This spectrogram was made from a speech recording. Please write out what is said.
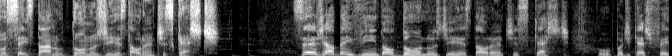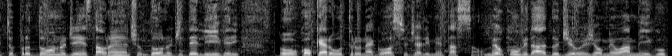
Você está no Donos de Restaurantes Cast. Seja bem-vindo ao Donos de Restaurantes Cast, o podcast feito para o dono de restaurante, um dono de delivery ou qualquer outro negócio de alimentação. Meu convidado de hoje é o meu amigo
